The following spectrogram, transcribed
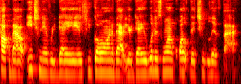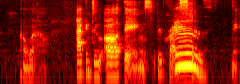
talk about each and every day as you go on about your day? What is one quote that you live by? Oh wow. I can do all things through Christ. Mm. Me.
